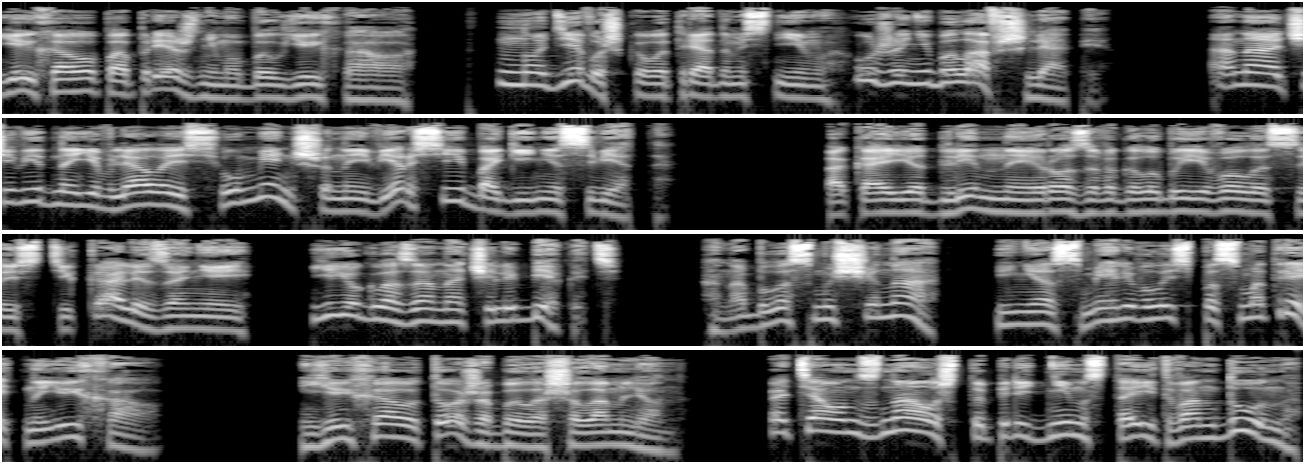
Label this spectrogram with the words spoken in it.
Юйхао по-прежнему был Юйхао, но девушка вот рядом с ним уже не была в шляпе. Она, очевидно, являлась уменьшенной версией богини света. Пока ее длинные розово-голубые волосы стекали за ней, ее глаза начали бегать. Она была смущена и не осмеливалась посмотреть на Юйхао. Юйхао тоже был ошеломлен. Хотя он знал, что перед ним стоит Ван Дун,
